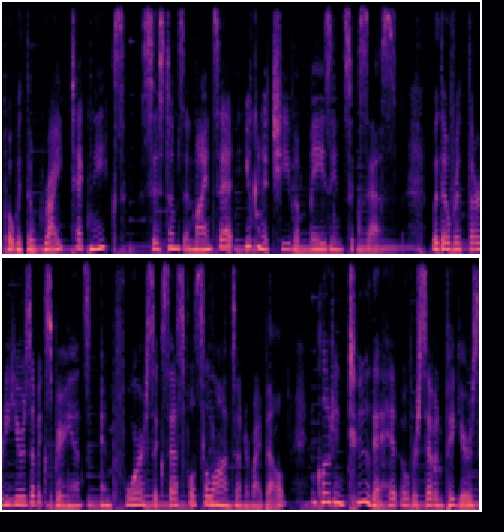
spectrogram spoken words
but with the right techniques, systems, and mindset, you can achieve amazing success. With over 30 years of experience and four successful salons under my belt, including two that hit over seven figures,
